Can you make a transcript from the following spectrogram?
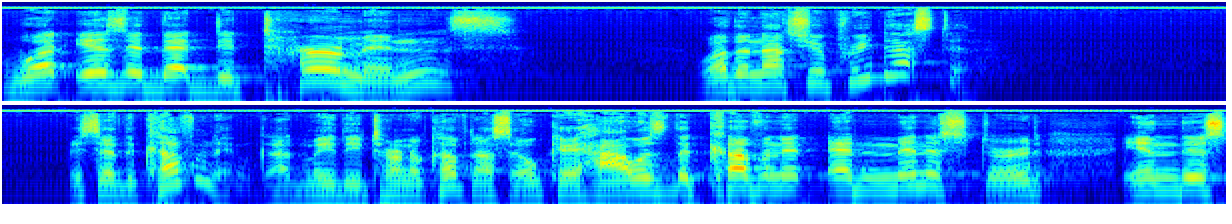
what is it that determines whether or not you're predestined? They said the covenant. God made the eternal covenant. I said, okay, how is the covenant administered in this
